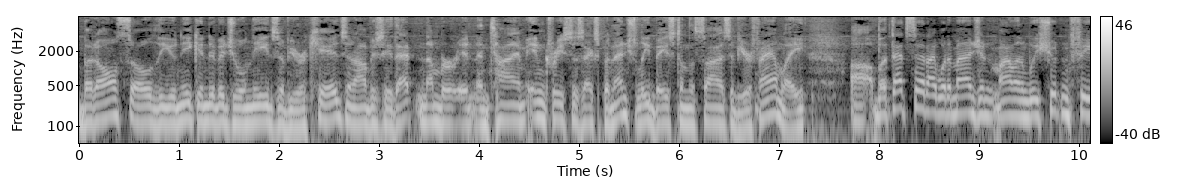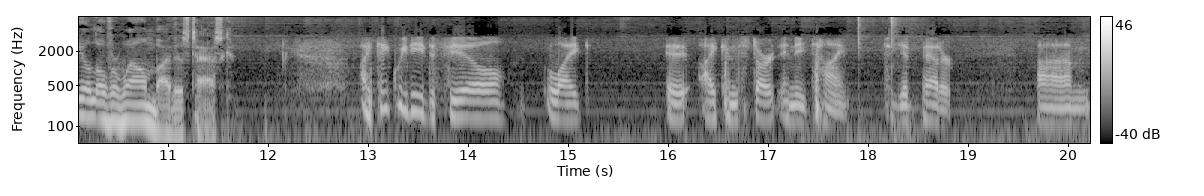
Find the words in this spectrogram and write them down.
but also the unique individual needs of your kids. And obviously, that number in time increases exponentially based on the size of your family. Uh, but that said, I would imagine, Milan, we shouldn't feel overwhelmed by this task. I think we need to feel like uh, I can start any time to get better. Um,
